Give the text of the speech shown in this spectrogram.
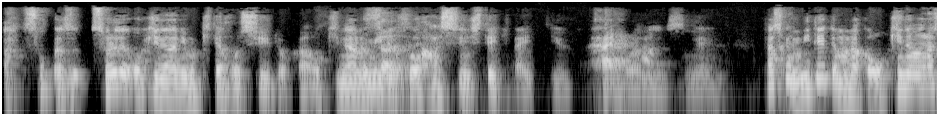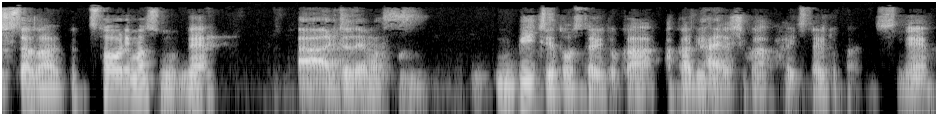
あ、そっか、そそれで沖縄にも来てほしいとか、沖縄の魅力を発信していきたいっていうはいとこ。ろなんですね。確かに見ててもなんか沖縄らしさが伝わりますもんね。あありがとうございます。ビーチで撮ってたりとか、明るい日差しが入ってたりとかですね。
